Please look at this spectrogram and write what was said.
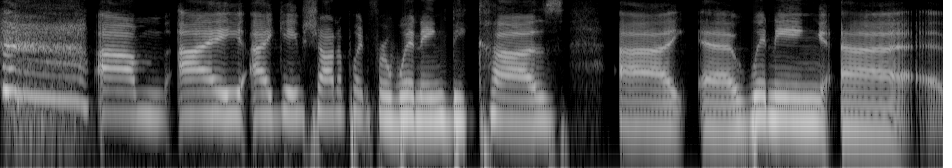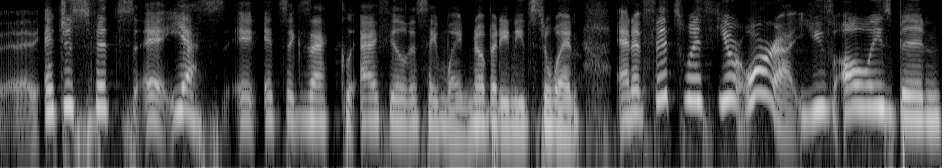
um, I I gave Sean a point for winning because uh, uh winning uh it just fits uh, yes it, it's exactly i feel the same way nobody needs to win and it fits with your aura you've always been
